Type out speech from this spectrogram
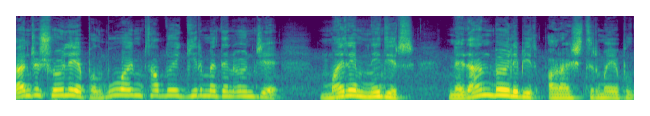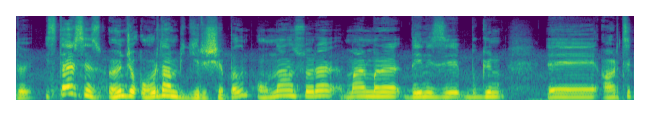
Bence şöyle yapalım. Bu vahim tabloya girmeden önce Marem nedir? Neden böyle bir araştırma yapıldı? İsterseniz önce oradan bir giriş yapalım. Ondan sonra Marmara Denizi bugün e, artık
